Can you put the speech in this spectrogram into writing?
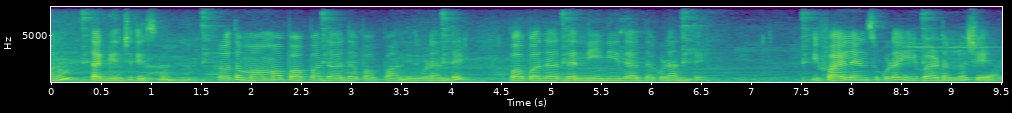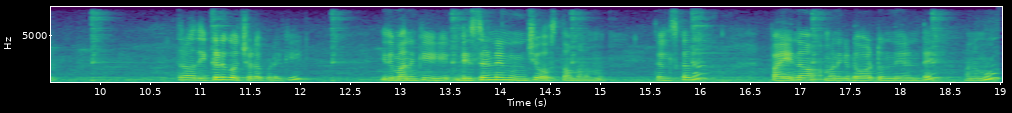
మనం తగ్గించి తీసుకుంటున్నాం. తర్వాత మామ పాప దాదా పాప ఇది కూడా అంతే. పాప దాదా నీని దాదా కూడా అంతే. ఈ ఫైవ్ లైన్స్ కూడా ఈ ప్యాటర్న్లో చేయాలి. తర్వాత ఇక్కడికి వచ్చేటప్పటికి ఇది మనకి డిసెండెంట్ నుంచి వస్తాం మనము. తెలుసు కదా? పైన మనకి డాట్ ఉంది అంటే మనము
